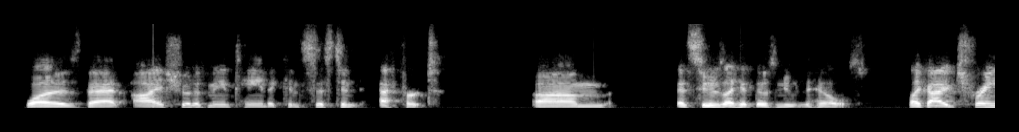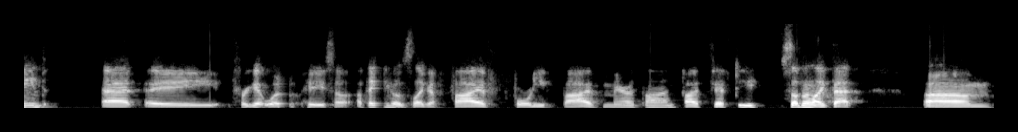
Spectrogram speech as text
was that I should have maintained a consistent effort um, as soon as I hit those Newton Hills. Like I trained at a forget what pace. I think it was like a 545 marathon, 550, something like that. Um,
